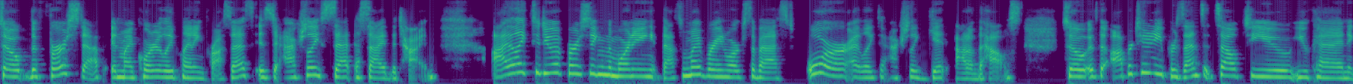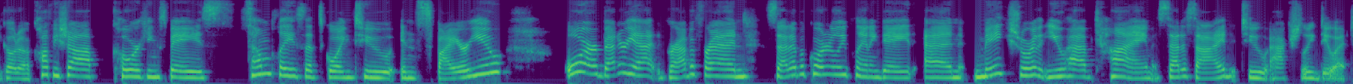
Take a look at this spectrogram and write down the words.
So the first step in my quarterly planning process is to actually set aside the time. I like to do it first thing in the morning. That's when my brain works the best. Or I like to actually get out of the house. So if the opportunity presents itself to you, you can go to a coffee shop, co working space, some place that's going to inspire you. Or better yet, grab a friend, set up a quarterly planning date, and make sure that you have time set aside to actually do it.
